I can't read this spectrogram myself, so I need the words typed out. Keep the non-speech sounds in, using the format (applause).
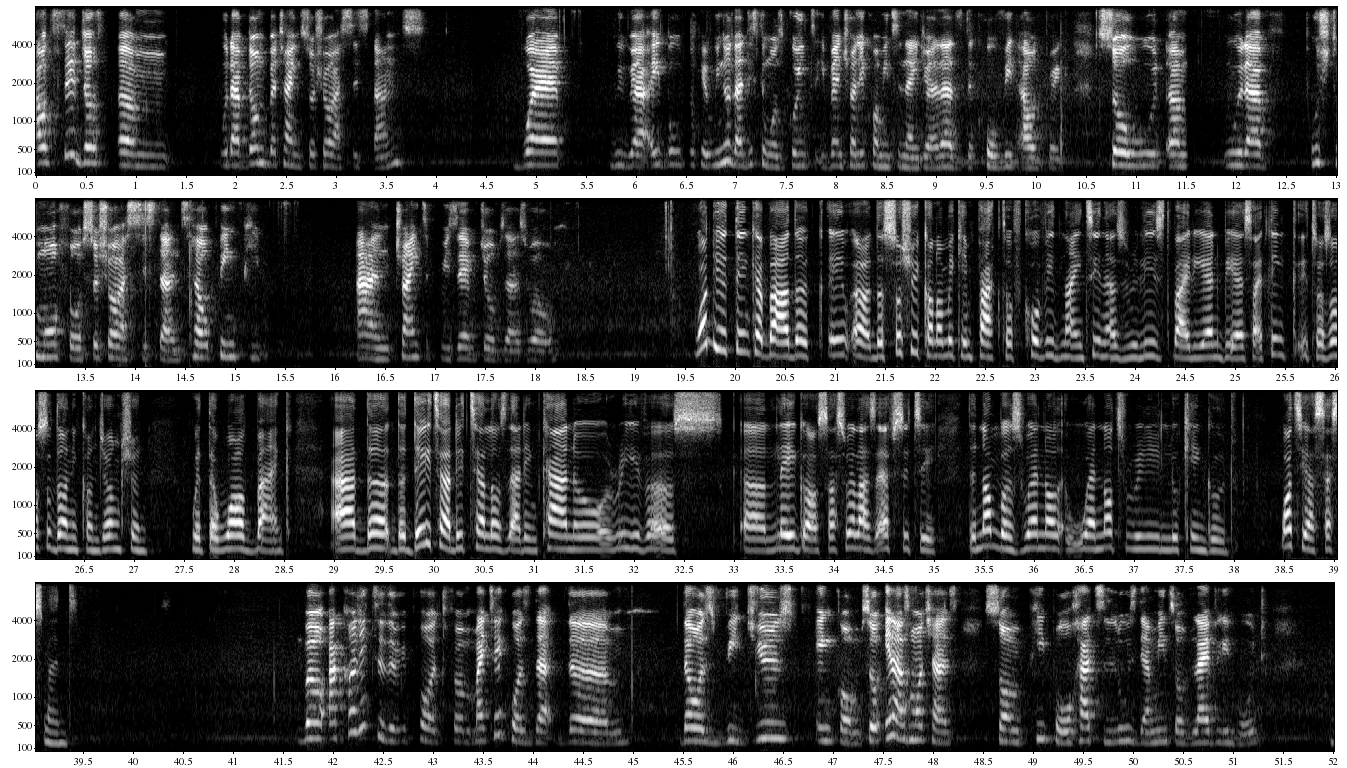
I would say just um, would have done better in social assistance, where we were able. Okay, we know that this thing was going to eventually come into Nigeria. That's the COVID outbreak. So would um, would have pushed more for social assistance, helping people, and trying to preserve jobs as well. What do you think about the uh, the socio-economic impact of COVID-19 as released by the NBS? I think it was also done in conjunction with the World Bank. Uh, the, the data did tell us that in Kano, Rivers, uh, Lagos, as well as FCT, the numbers were not, were not really looking good. What's your assessment? Well, according to the report, from my take was that the there was reduced income. So, in as much as some people had to lose their means of livelihood,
